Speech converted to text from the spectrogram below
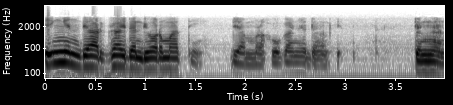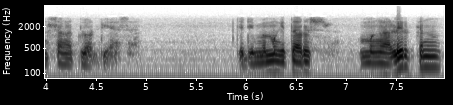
ingin dihargai dan dihormati, dia melakukannya dengan dengan sangat luar biasa. Jadi memang kita harus mengalirkan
